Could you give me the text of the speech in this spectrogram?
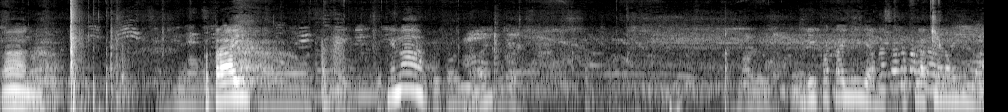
Yan. Patry. Yan na. Okay. Hindi pa tayo yan. Flat mo lang muna.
